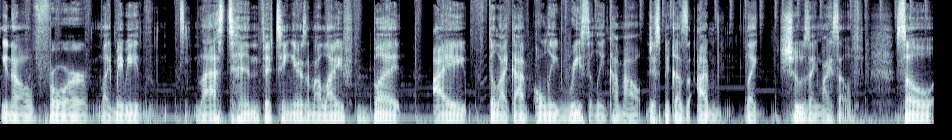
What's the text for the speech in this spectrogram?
you know for like maybe last 10 15 years of my life but i feel like i've only recently come out just because i'm like choosing myself. So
